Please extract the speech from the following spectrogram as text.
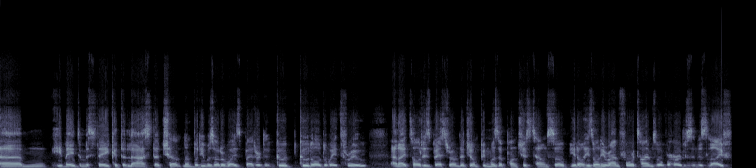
Um, he made the mistake at the last at Cheltenham, but he was otherwise better, than good, good all the way through. And I thought his best round of jumping was at Punchestown. So you know, he's only ran four times over hurdles in his life,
